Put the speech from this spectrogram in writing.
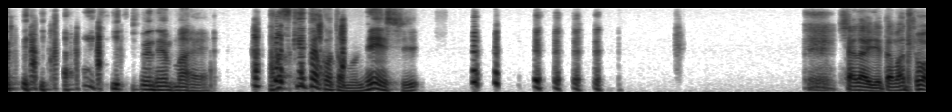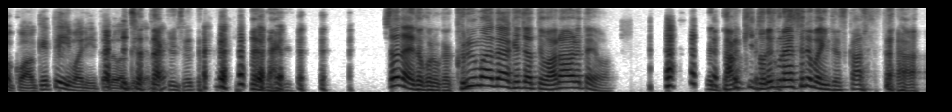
20年前。助けたこともねえし。車内で玉手箱を開けて今に至るわけじゃない？車内どころか車で開けちゃって笑われたよ。で暖気どれぐらいすればいいんですか？って言ったら、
